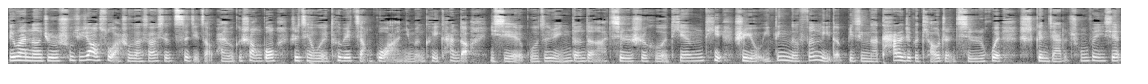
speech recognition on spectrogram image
另外呢，就是数据要素啊，受到消息的刺激，早盘有个上攻。之前我也特别讲过啊，你们可以看到一些国资云等等啊，其实是和 TMT 是有一定的分离的，毕竟呢它的。这个调整其实会是更加的充分一些。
